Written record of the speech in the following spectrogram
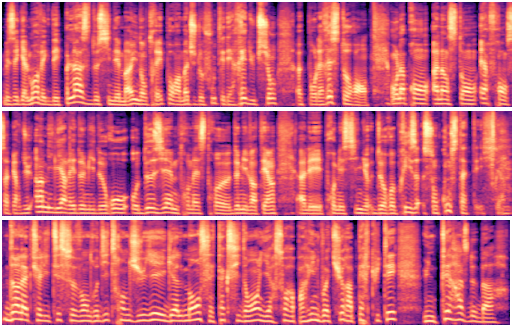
mais également avec des places de cinéma, une entrée pour un match de foot et des réductions pour les restaurants. On l'apprend à l'instant, Air France a perdu un milliard et demi d'euros au deuxième trimestre 2021. Les premiers signes de reprise sont constatés. Dans l'actualité, ce vendredi 30 juillet également, cet accident hier soir à Paris, une voiture a percuté une terrasse de bar.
